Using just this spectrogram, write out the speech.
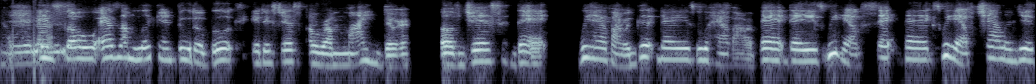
No, and so as I'm looking through the book, it is just a reminder of just that we have our good days, we will have our bad days, we have setbacks, we have challenges,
